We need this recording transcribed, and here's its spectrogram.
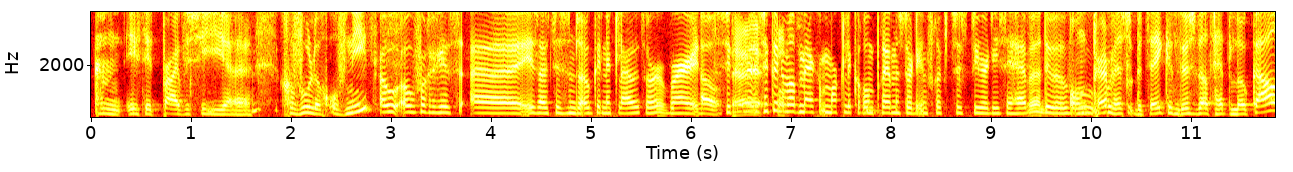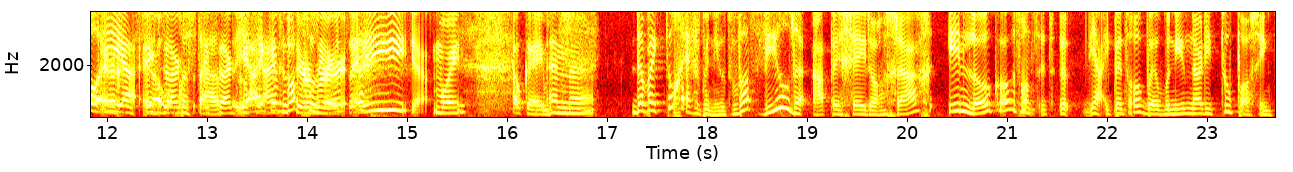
is dit privacy uh, gevoelig of niet? Oh, overigens is OutSystems ook in de cloud hoor. Maar oh. ze kunnen, ze kunnen wat makkelijker on-premise door de infrastructuur die ze hebben. On-premise betekent dus dat het lokaal ergens ja, exact, opgestaat. Exact, ja, ik heb wat geleerd. Hey, ja, mooi. Oké. Okay. Uh, dan ben ik toch even benieuwd. Wat wil de APG dan graag in low-code? Want het, uh, ja, ik ben toch ook wel benieuwd naar die toepassing.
